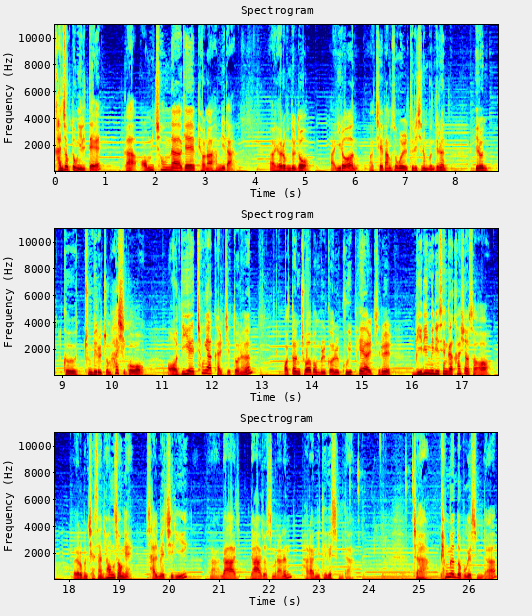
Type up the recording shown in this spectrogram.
간석동 일대가 엄청나게 변화합니다. 아, 여러분들도 아, 이런 어, 제 방송을 들으시는 분들은 이런 그 준비를 좀 하시고 어디에 청약할지 또는 어떤 조합원 물건을 구입해야 할지를 미리미리 생각하셔서 여러분 재산 형성에 삶의 질이 아, 나아, 나아졌으면 하는 바람이 되겠습니다. 자, 평면도 보겠습니다.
